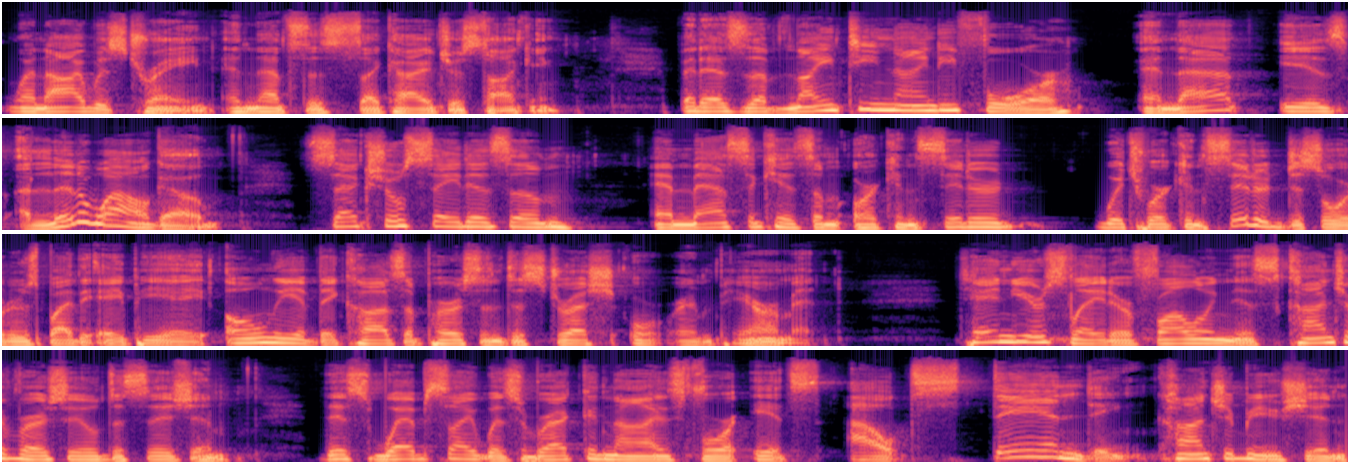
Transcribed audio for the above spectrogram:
when I was trained, and that's the psychiatrist talking. But as of 1994, and that is a little while ago, sexual sadism and masochism are considered which were considered disorders by the APA only if they cause a person distress or impairment. Ten years later, following this controversial decision, this website was recognized for its outstanding contribution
